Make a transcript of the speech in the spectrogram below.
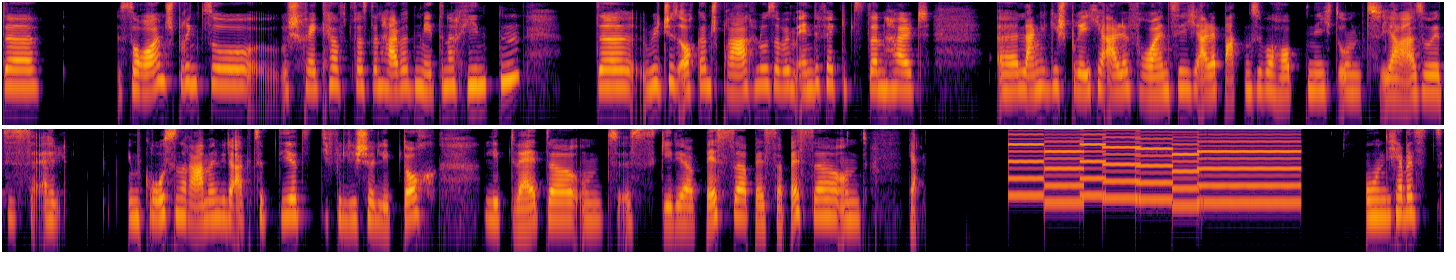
Der Thorn springt so schreckhaft fast einen halben Meter nach hinten. Der Rich ist auch ganz sprachlos, aber im Endeffekt gibt's dann halt äh, lange Gespräche, alle freuen sich, alle backen es überhaupt nicht und ja, also jetzt ist halt im großen Rahmen wieder akzeptiert, die Felicia lebt doch, lebt weiter und es geht ja besser, besser, besser und ja. Und ich habe jetzt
